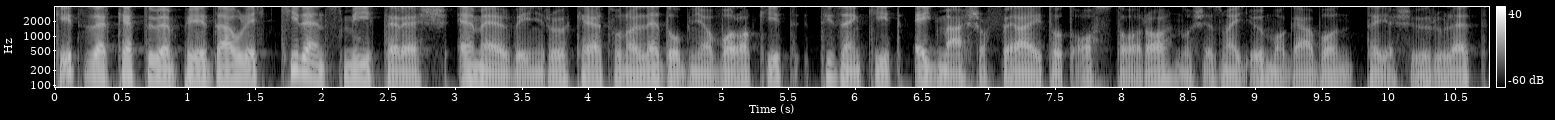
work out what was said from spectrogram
2002-ben például egy 9 méteres emelvényről kellett volna ledobnia valakit 12 egymásra felállított asztalra, nos ez már egy önmagában teljes őrület,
